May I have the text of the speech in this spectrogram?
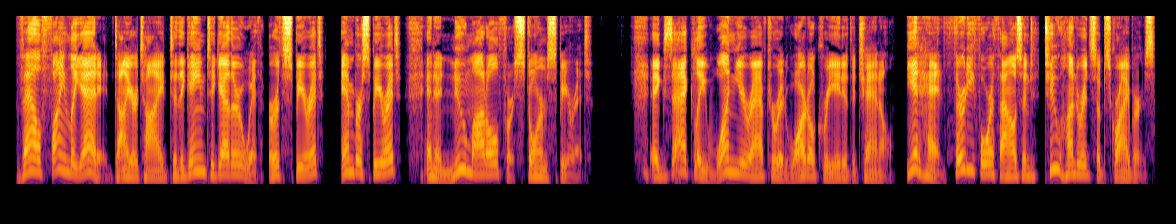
Valve finally added Dire Tide to the game together with Earth Spirit, Ember Spirit, and a new model for Storm Spirit. Exactly one year after Eduardo created the channel, it had 34,200 subscribers,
